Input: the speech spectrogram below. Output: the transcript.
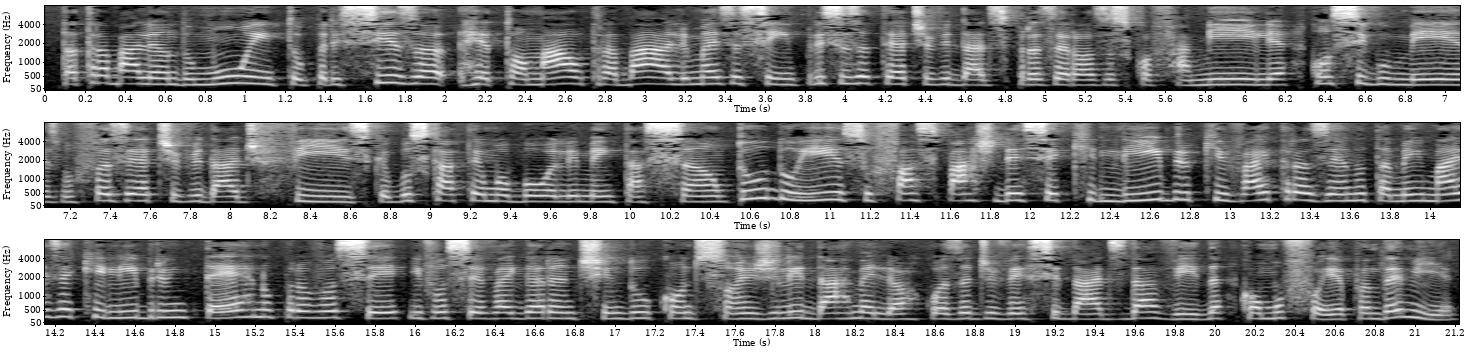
Está trabalhando muito, precisa retomar o trabalho, mas assim, precisa ter atividades prazerosas com a família, consigo mesmo, fazer atividade física, buscar ter uma boa alimentação. Tudo isso faz parte desse equilíbrio que vai trazendo também mais equilíbrio interno para você e você vai garantindo condições de lidar melhor com as adversidades da vida, como foi a pandemia.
